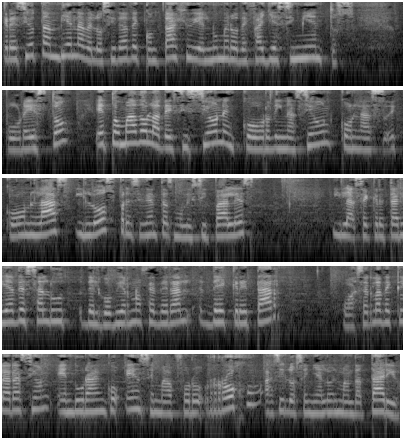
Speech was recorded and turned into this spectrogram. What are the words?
Creció también la velocidad de contagio y el número de fallecimientos. Por esto, he tomado la decisión en coordinación con las, con las y los presidentes municipales y la Secretaría de Salud del Gobierno Federal decretar o hacer la declaración en Durango en semáforo rojo, así lo señaló el mandatario.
